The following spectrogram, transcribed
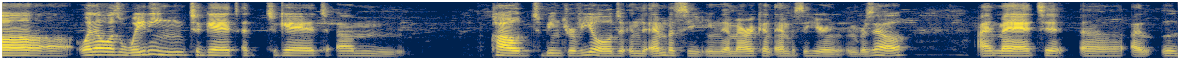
uh when I was waiting to get uh, to get um called to be interviewed in the embassy in the American embassy here in, in Brazil, I met uh, a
